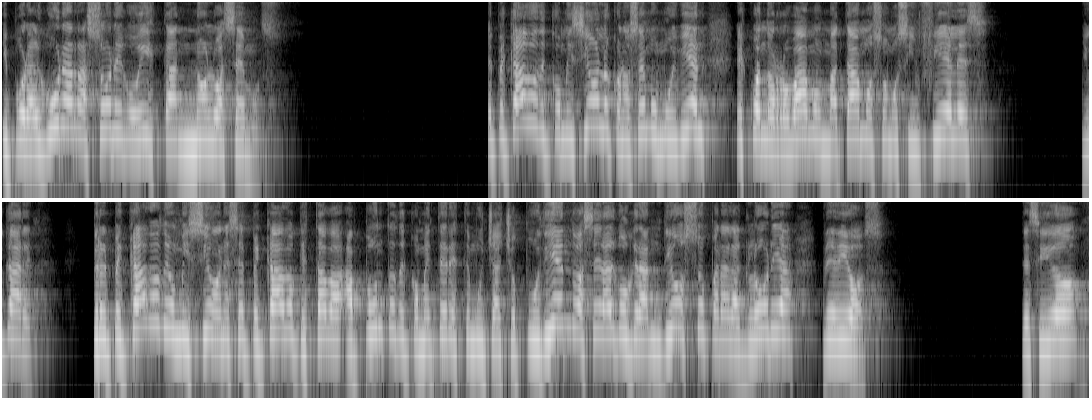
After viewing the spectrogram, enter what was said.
y por alguna razón egoísta no lo hacemos. El pecado de comisión lo conocemos muy bien, es cuando robamos, matamos, somos infieles. You got it. Pero el pecado de omisión es el pecado que estaba a punto de cometer este muchacho, pudiendo hacer algo grandioso para la gloria de Dios. Decidió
